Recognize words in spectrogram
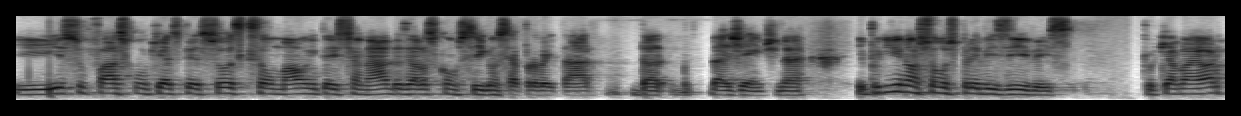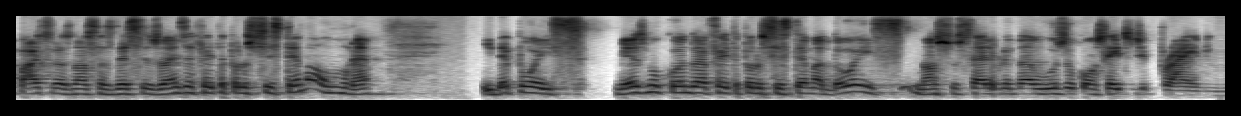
E isso faz com que as pessoas que são mal intencionadas elas consigam se aproveitar da, da gente, né? E por que nós somos previsíveis? Porque a maior parte das nossas decisões é feita pelo sistema 1, né? E depois, mesmo quando é feita pelo sistema 2, nosso cérebro ainda usa o conceito de priming.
